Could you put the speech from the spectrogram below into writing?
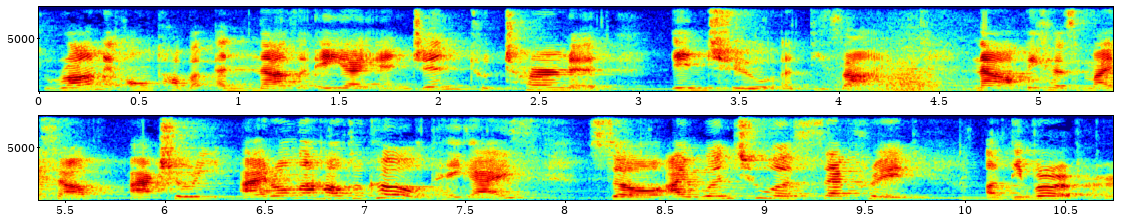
run it on top of another AI engine to turn it into a design. Now, because myself, actually, I don't know how to code, hey guys. So I went to a separate a developer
